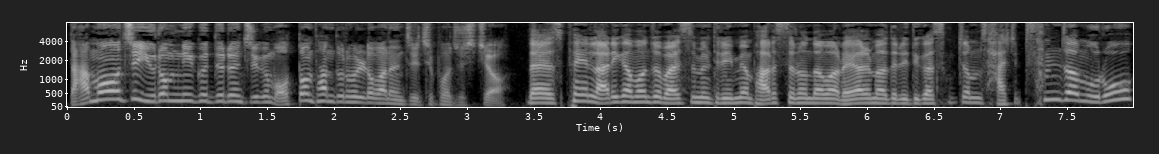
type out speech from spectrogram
나머지 유럽 리그들은 지금 어떤 판도로 흘러가는지 짚어 주시죠. 네, 스페인 라리가 먼저 말씀을 드리면 바르셀로나와 레알 마드리드가 승점 43점으로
